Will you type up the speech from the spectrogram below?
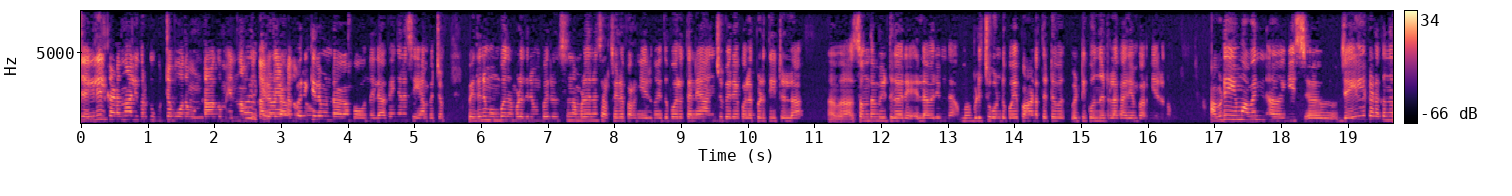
ജയിലിൽ കടന്നാൽ ഇവർക്ക് കുറ്റബോധം ഉണ്ടാകും എന്ന് നമുക്ക് ഒരിക്കലും ഒരിക്കലും ഉണ്ടാകാൻ പോകുന്നില്ല. അതെങ്ങനെ ചെയ്യാൻ പറ്റും? ഇപ്പൊ ഇതിനു മുമ്പ് നമ്മൾ ഇതിനു മുമ്പ് ഒരു ദിവസം നമ്മൾ തന്നെ ചർച്ചയിൽ പറഞ്ഞിരുന്നു ഇതുപോലെ തന്നെ അഞ്ചുപേരെ കൊലപ്പെടുത്തിയിട്ടുള്ള സ്വന്തം വീട്ടുകാരെ എല്ലാവരും വിളിച്ചു കൊണ്ടുപോയി പാടത്തിട്ട് വെട്ടിക്കൊന്നിട്ടുള്ള കാര്യം പറഞ്ഞിരുന്നു. അവിടെയും അവൻ ഈ ജയിലിൽ കിടക്കുന്ന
